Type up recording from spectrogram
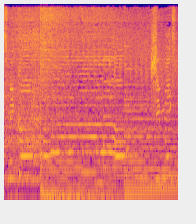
makes me go. Oh, she makes me.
